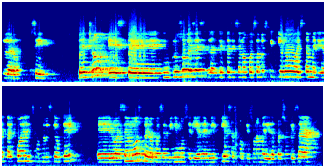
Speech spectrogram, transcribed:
Claro, sí. De hecho, este, incluso a veces las clientes dicen, no, pues sabes que quiero esta medida tal cual, y decimos, sabes que, ok, eh, lo hacemos, pero pues el mínimo sería de mil piezas porque es una medida personalizada.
